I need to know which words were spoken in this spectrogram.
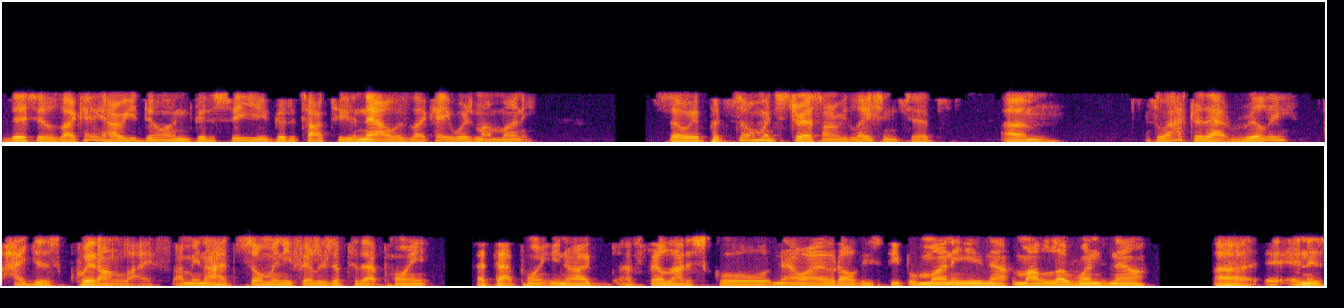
this it was like, hey, how are you doing? Good to see you. Good to talk to you. Now it's like, hey, where's my money? So it puts so much stress on relationships. Um, so after that, really, I just quit on life. I mean, I had so many failures up to that point at that point, you know, I, I fell out of school. Now I owed all these people money. Now my loved ones now, uh, and it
